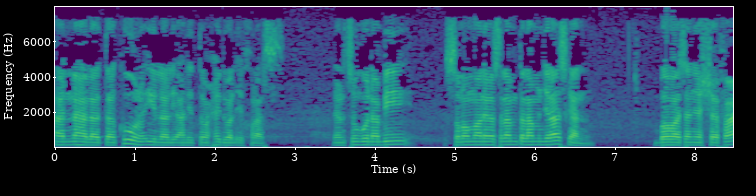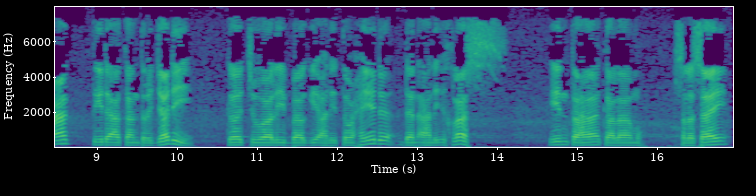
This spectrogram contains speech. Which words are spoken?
annaha la takunu illa li ahli tauhid wal ikhlas. Dan sungguh Nabi sallallahu alaihi wasallam telah menjelaskan bahwasanya syafaat tidak akan terjadi kecuali bagi ahli tauhid dan ahli ikhlas. Intaha kalamu. Selesai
